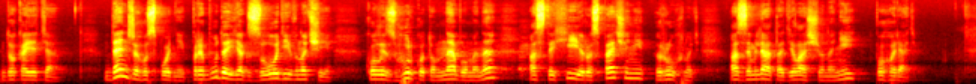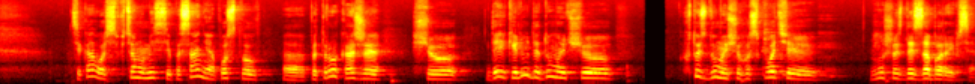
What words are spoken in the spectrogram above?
до каяття. День же Господній прибуде, як злодій вночі, коли з гуркотом небо мене, а стихії розпечені рухнуть, а земля та діла, що на ній, погорять. Цікаво, ось в цьому місці писання апостол Петро каже, що деякі люди думають, що хтось думає, що Господь е, ну, щось десь забарився.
